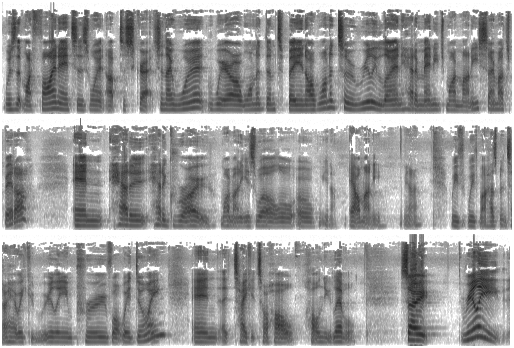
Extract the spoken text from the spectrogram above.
was that my finances weren't up to scratch and they weren't where I wanted them to be. And I wanted to really learn how to manage my money so much better and how to how to grow my money as well or, or you know our money you know with with my husband so how we could really improve what we're doing and uh, take it to a whole whole new level so really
